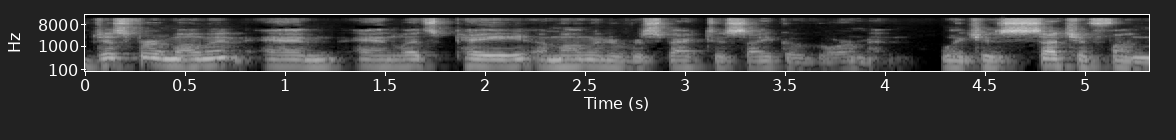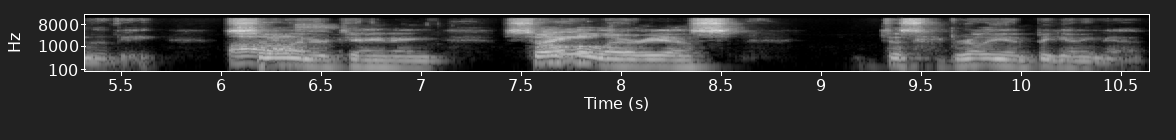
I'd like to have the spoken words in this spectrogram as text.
just for a moment and and let's pay a moment of respect to Psycho Goreman, which is such a fun movie, Oh, so yes. entertaining, so I- hilarious, just brilliant beginning to end.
